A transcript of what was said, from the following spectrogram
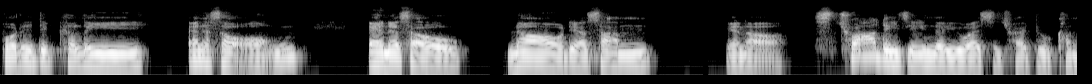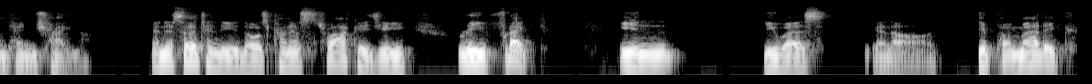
politically, and so on. And so now there are some, you know, strategy in the US to try to contain China. And certainly those kind of strategy reflect in US, you know, diplomatic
